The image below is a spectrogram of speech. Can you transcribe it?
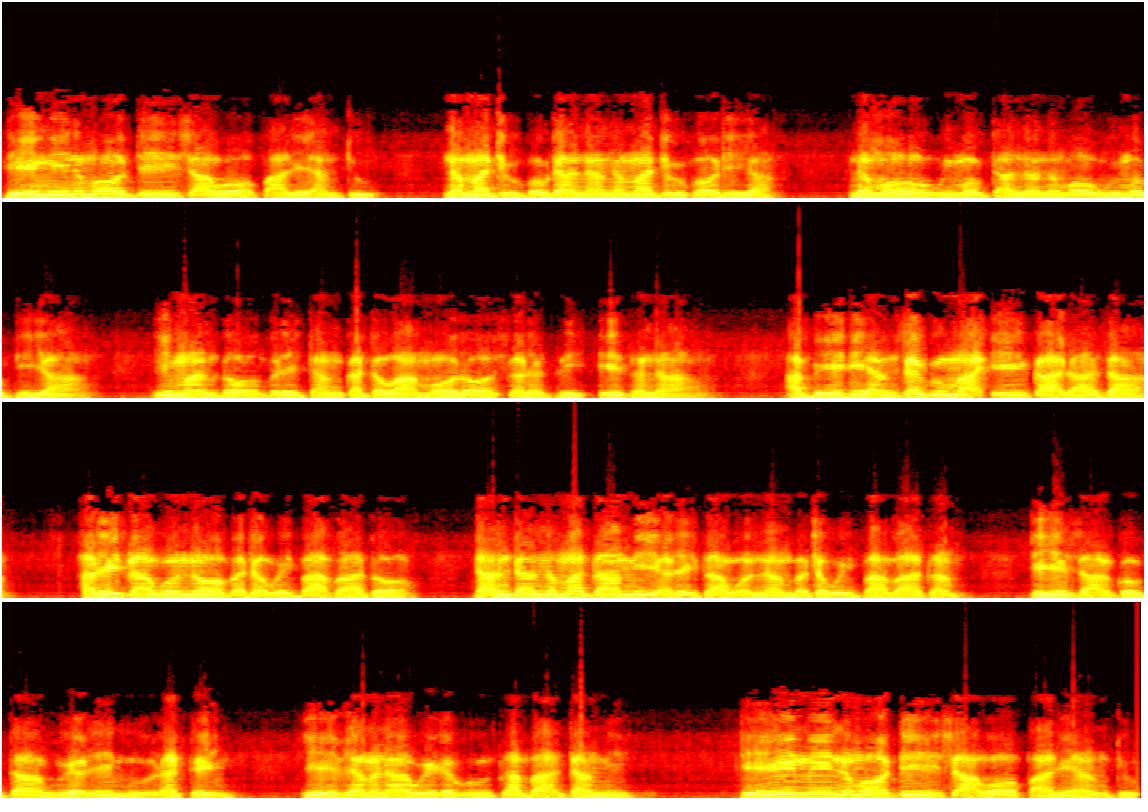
ဒေငေနမောတိသဝောပါလယံတုနမတုဗုဒ္ဓနာနမတုဘောဓိယနမောဝိမု ക്ത နာနမောဝိမု ക്തി ယဣမံသောပရိတံကတဝမောရောစရတိဧတနာအဘေဒယံသကုမဧကရာဇာ ဟရိတဝနောပထဝိပဘာသောတန္တနမတာမိဟရိတဝနံပထဝိပဘာတံတေယဇဂௌတဝိရေမှုရတ္တိယေဗျမနာဝေရကုသဗ္ဗဓမ္မိဒေမေနမောတိသဝောပါလယံတု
